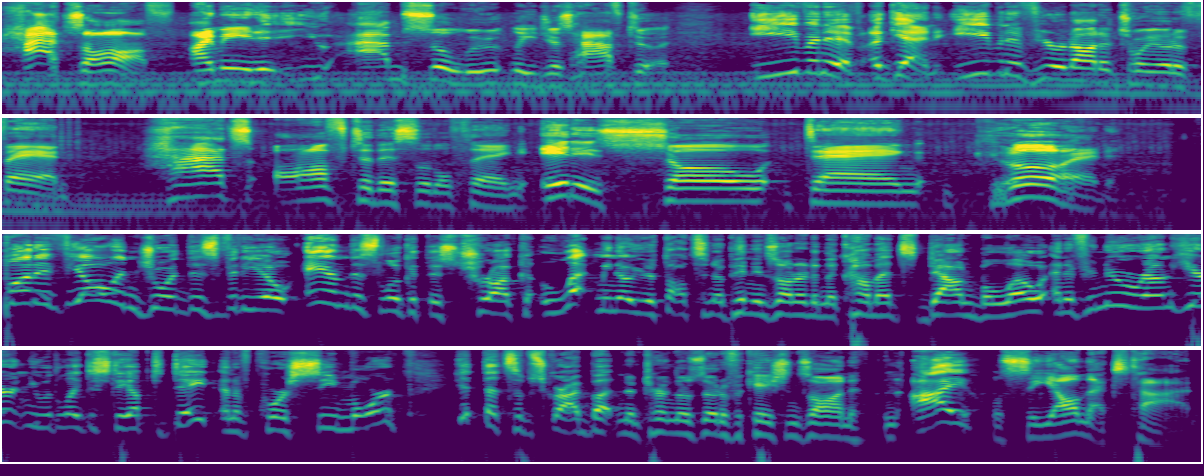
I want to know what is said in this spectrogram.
hats off. I mean, you absolutely just have to, even if, again, even if you're not a Toyota fan, hats off to this little thing. It is so dang good. But if y'all enjoyed this video and this look at this truck, let me know your thoughts and opinions on it in the comments down below. And if you're new around here and you would like to stay up to date and of course see more, hit that subscribe button and turn those notifications on. And I will see y'all next time.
